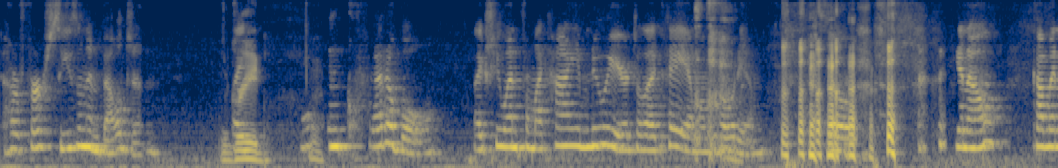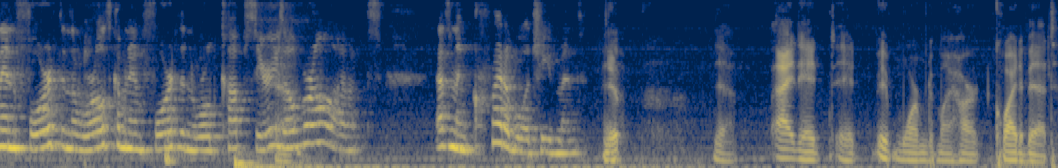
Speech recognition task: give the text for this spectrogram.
her first season in Belgium. Agreed. Incredible. Like she went from like, "Hi, I'm new here" to like, "Hey, I'm on the podium." so, you know, coming in fourth in the world, coming in fourth in the World Cup Series overall, um, it's- that's an incredible achievement. Yep. Yeah, I, it it it warmed my heart quite a bit.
